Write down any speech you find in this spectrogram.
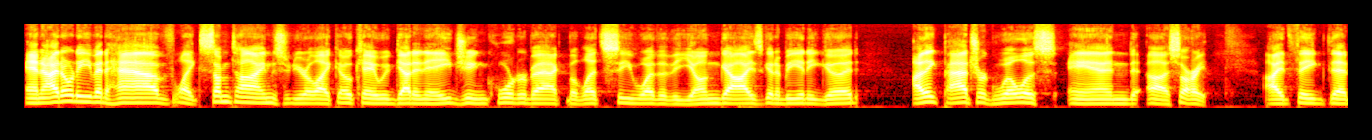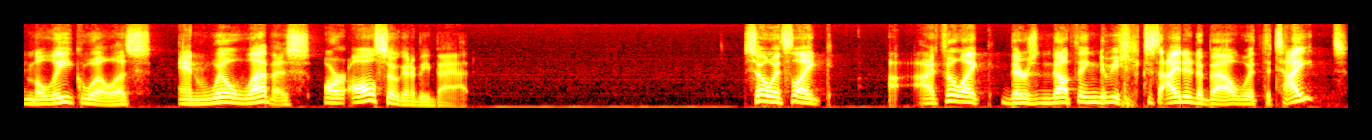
And I don't even have, like, sometimes you're like, okay, we've got an aging quarterback, but let's see whether the young guy is going to be any good. I think Patrick Willis and, uh, sorry, I think that Malik Willis and Will Levis are also going to be bad. So it's like, I feel like there's nothing to be excited about with the Titans.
